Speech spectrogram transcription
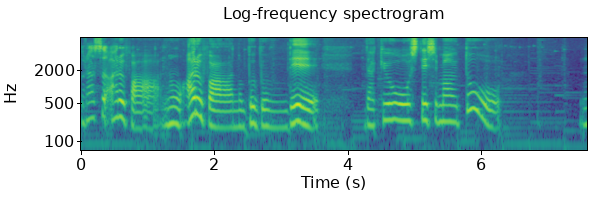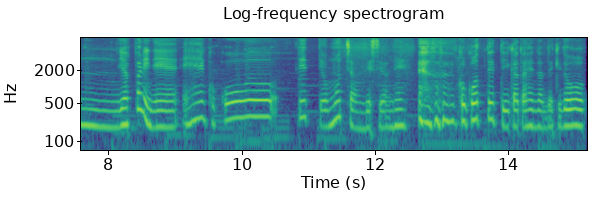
プラスアルファのアルファの部分で妥協をしてしまうとうんやっぱりねえー、ここでって思っちゃうんですよね。ここってって言い方変なんだけど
